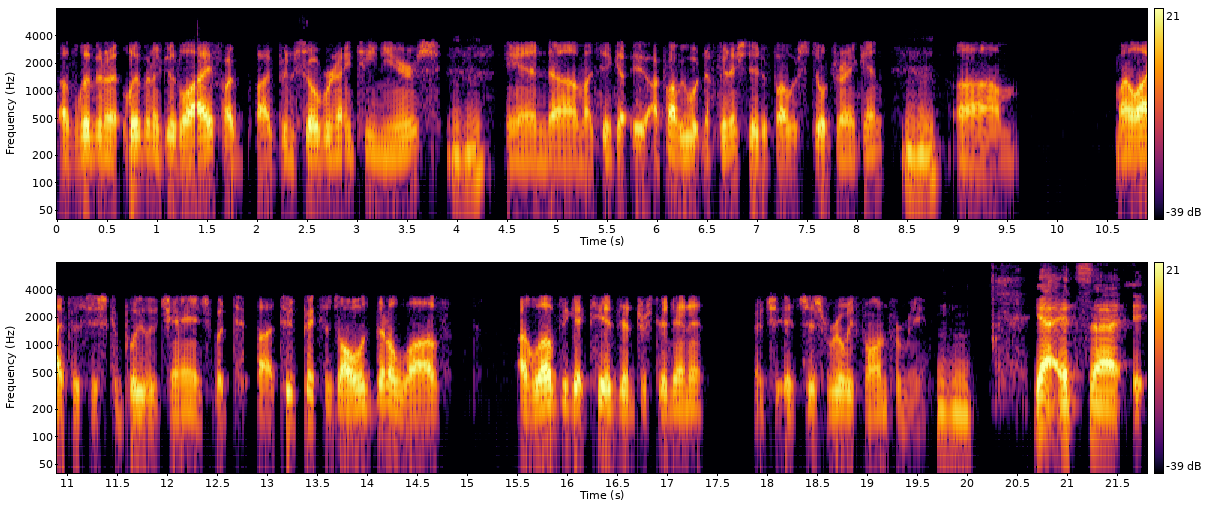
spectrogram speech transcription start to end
of living a living a good life. I've I've been sober 19 years, hmm and um, I think I, I probably wouldn't have finished it if I was still drinking hmm um my life has just completely changed but uh toothpicks has always been a love i love to get kids interested in it it's it's just really fun for me hmm Yeah, it's uh, it,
